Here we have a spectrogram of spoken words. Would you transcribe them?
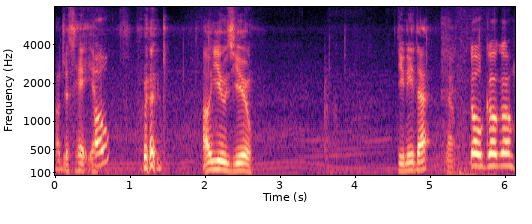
I'll just hit you. Oh, I'll use you. Do you need that? No. go go go.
